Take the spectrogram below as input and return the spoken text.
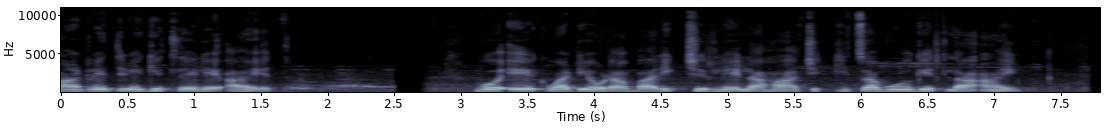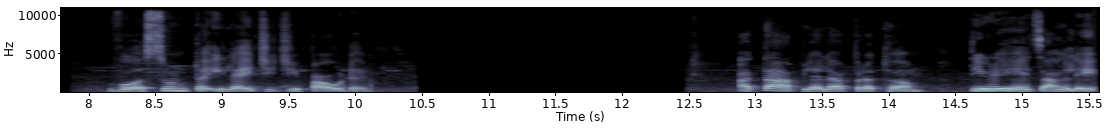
पांढरे तिळ घेतलेले आहेत. व एक वाटी एवढा बारीक चिरलेला हा चिक्कीचा गूळ घेतला आहे. व सुंट इलायचीची पावडर. आता आपल्याला प्रथम तीळ हे चांगले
